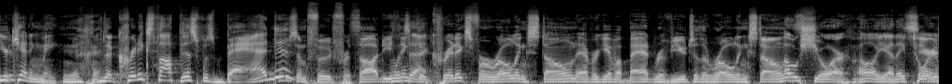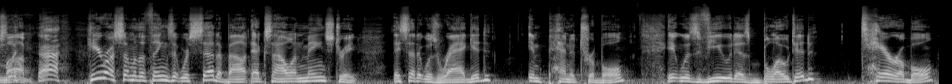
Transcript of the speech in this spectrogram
You're kidding me. The critics thought this was bad. Here's some food for thought. Do you What's think that? the critics for Rolling Stone ever give a bad review to the Rolling Stones? Oh, sure. Oh, yeah, they tore Seriously? them up. Here are some of the things that were said about Exile on Main Street. They said it was ragged, impenetrable, it was viewed as bloated, terrible.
